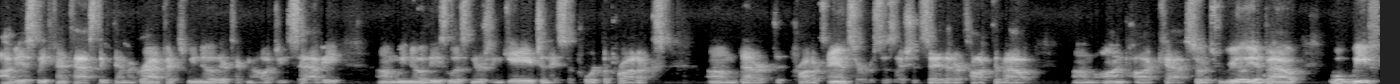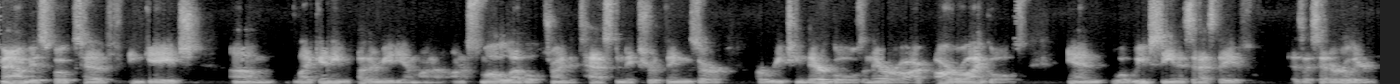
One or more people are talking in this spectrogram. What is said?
obviously fantastic demographics. We know they're technology savvy. Um, we know these listeners engage and they support the products um, that are the products and services, I should say, that are talked about um, on podcasts. So it's really about what we've found is folks have engaged um, like any other medium on a, on a small level, trying to test and make sure things are, are reaching their goals and their ROI goals. And what we've seen is that as they've, as I said earlier,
